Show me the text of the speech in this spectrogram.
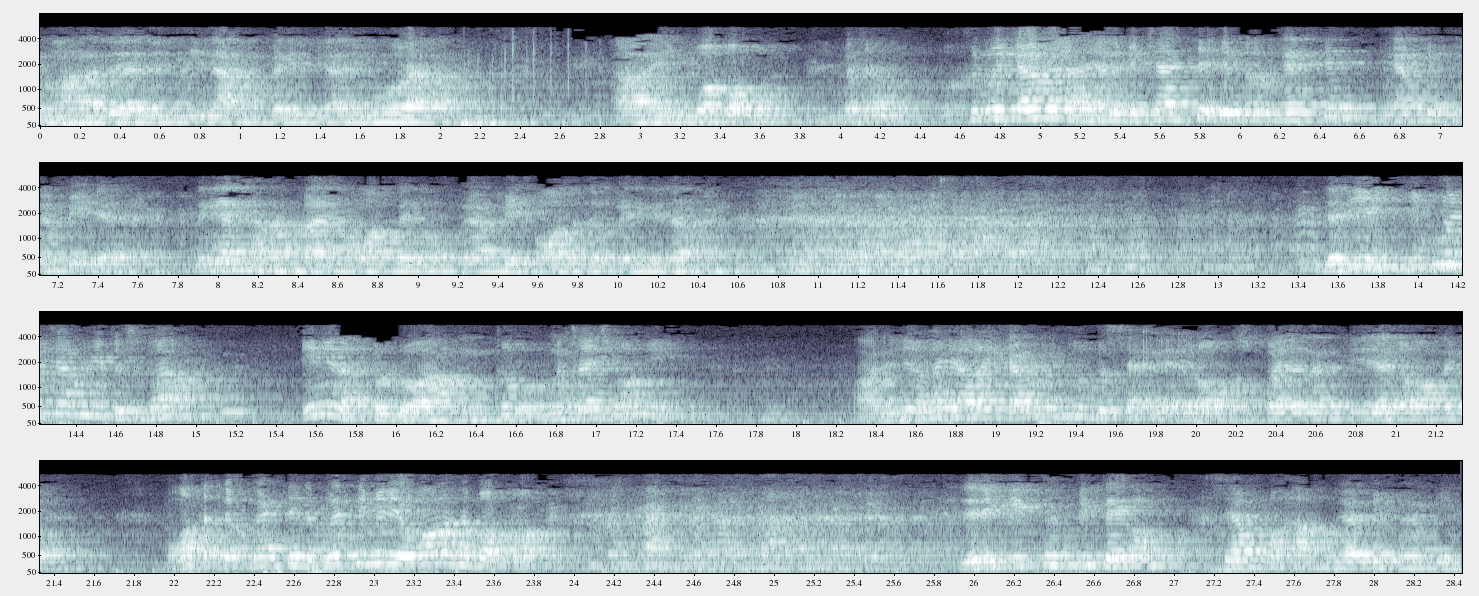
mana dia dipinang bukan dipinang di murat ah ibu apa pun. Macam kedua kami lah yang lebih cantik daripada pengantin mengambil mengambil dia. Dengan harapan orang tengok mengambil orang tetap pengantin lah jadi dibolehkan begitu sebab inilah peluang untuk mencari suami Ha, jadi hari-hari kami tu bersiap elok supaya nanti ada orang tengok. Orang tak tengok pengantin, pengantin milik orang lah buat apa. jadi kita pergi tengok siapa hak pengantin-pengantin.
